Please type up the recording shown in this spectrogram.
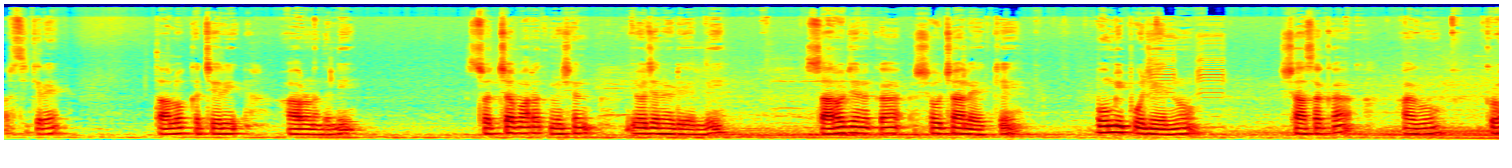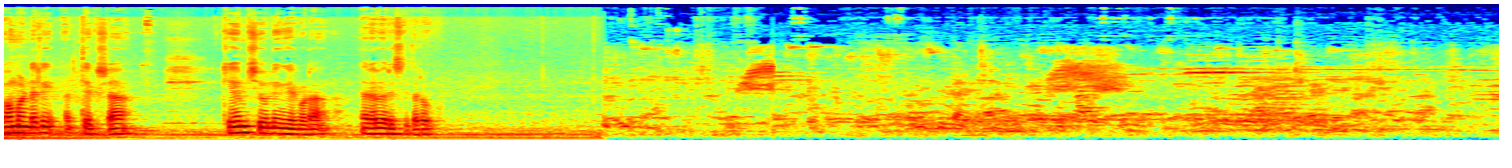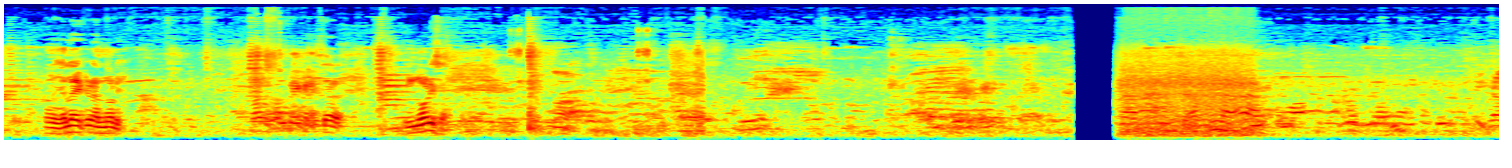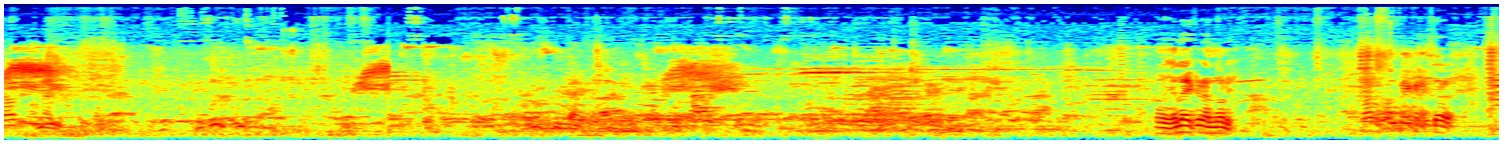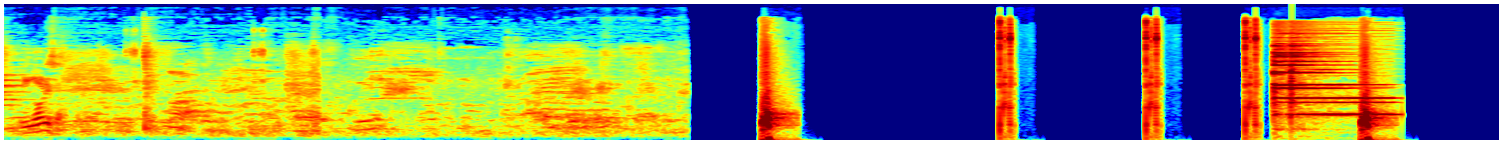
ಅರಸೀಕೆರೆ ತಾಲೂಕು ಕಚೇರಿ ಆವರಣದಲ್ಲಿ ಸ್ವಚ್ಛ ಭಾರತ್ ಮಿಷನ್ ಯೋಜನೆಯಡಿಯಲ್ಲಿ ಸಾರ್ವಜನಿಕ ಶೌಚಾಲಯಕ್ಕೆ ಭೂಮಿ ಪೂಜೆಯನ್ನು ಶಾಸಕ ಹಾಗೂ ಗೃಹ ಮಂಡಳಿ ಅಧ್ಯಕ್ಷ ಕೆ ಎಂ ಶಿವಲಿಂಗೇಗೌಡ ನೆರವೇರಿಸಿದರು. ಎಲ್ಲ ಈ ಕಡೆ ನೋಡಿ. ಸರ್ ನೋಡಿ ಸರ್. ಎಲ್ಲ ಈ ಕಡೆ ನೋಡಿ. ಸರ್ 你哪里去？嗯。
